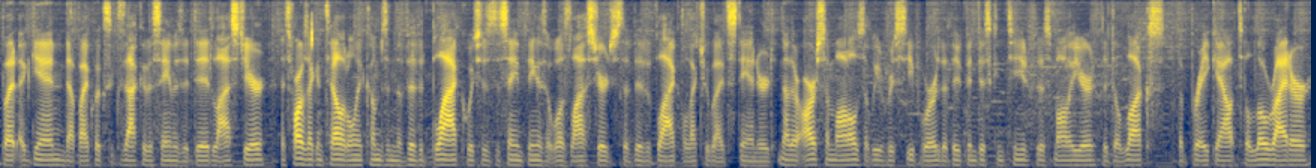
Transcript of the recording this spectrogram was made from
but again, that bike looks exactly the same as it did last year. As far as I can tell, it only comes in the Vivid Black, which is the same thing as it was last year just the Vivid Black Electric Glide Standard. Now there are some models that we've received word that they've been discontinued for this model year. The Deluxe, the Breakout, the Lowrider,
